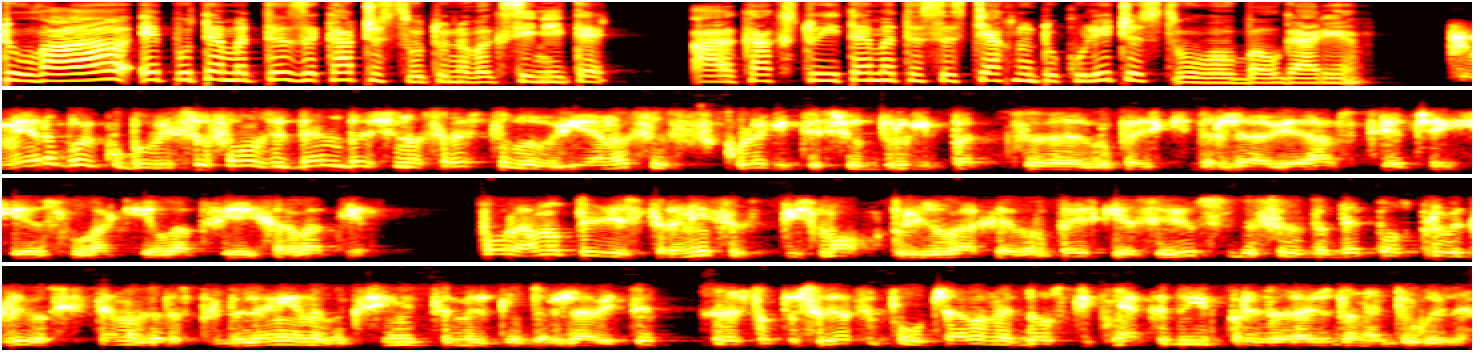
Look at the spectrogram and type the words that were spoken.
Това е по темата за качеството на вакцините. А как стои темата с тяхното количество в България? Премьера Бойко Борисов онзи ден беше на среща в Виена с колегите си от други пет европейски държави Австрия, Чехия, Словакия, Латвия и Харватия. По-рано тези страни с писмо призоваха Европейския съюз да създаде по-справедлива система за разпределение на вакцините между държавите, защото сега се получава недостиг някъде и презареждане другаде.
